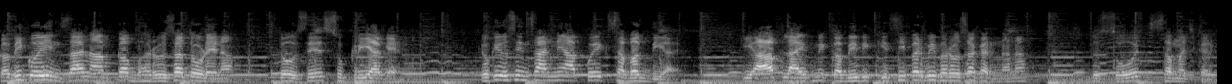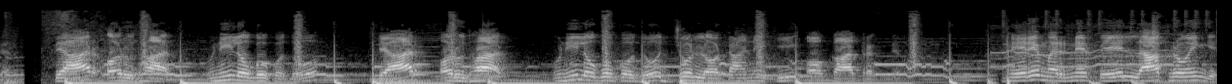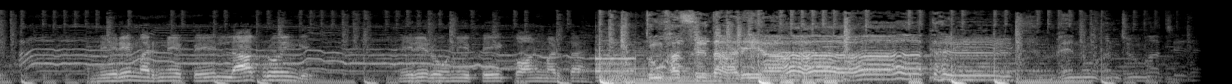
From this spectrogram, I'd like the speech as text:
कभी कोई इंसान आपका भरोसा तोड़े ना तो उसे शुक्रिया कहना। क्योंकि उस इंसान ने आपको एक सबक दिया है कि आप लाइफ में कभी भी किसी पर भी भरोसा करना ना तो सोच समझ कर कर प्यार और उधार उन्हीं लोगों को दो। प्यार और उधार उन्हीं लोगों को दो जो लौटाने की औकात रखते हो। मेरे मरने पे लाख रोएँगे। मेरे मरने पे लाख रोएँगे। मेरे रोने पे कौन मरता है? तू हंसदार रे कर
